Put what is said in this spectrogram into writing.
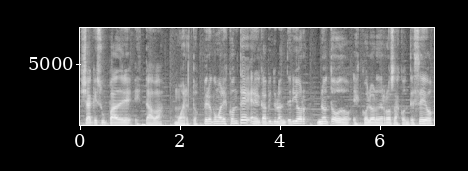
ya que su padre estaba muerto. Pero como les conté en el capítulo anterior, no todo es color de rosas con Teseo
